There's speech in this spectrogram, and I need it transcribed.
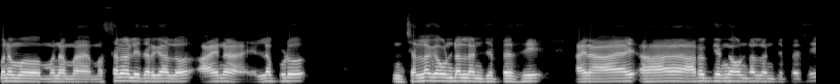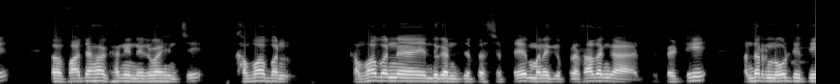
మనము మన మ- మస్తనాలి దర్గాలో ఆయన ఎల్లప్పుడూ చల్లగా ఉండాలని చెప్పేసి ఆయన ఆ- ఆరోగ్యంగా ఉండాలని చెప్పేసి ఫాతిహా ఖాని నిర్వహించి కవాబన్ కవాబన్ ఎందుకని చెప్పేసి చెప్తే మనకి ప్రసాదంగా పెట్టి అందరు నోటి తీ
